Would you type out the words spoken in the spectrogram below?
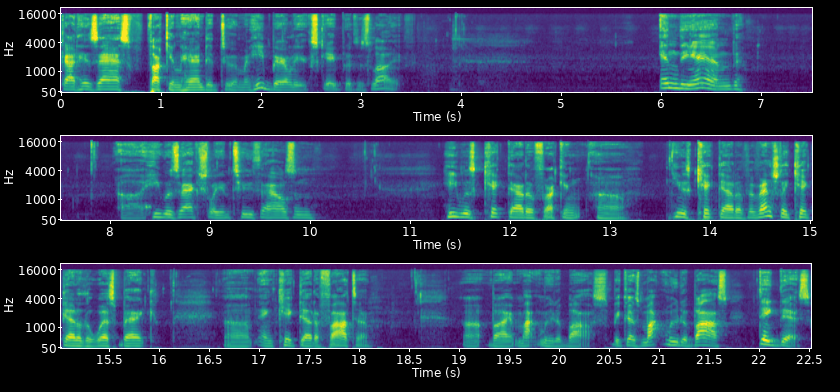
got his ass fucking handed to him, and he barely escaped with his life in the end, uh, he was actually in 2000. He was kicked out of fucking. Uh, he was kicked out of. Eventually kicked out of the West Bank, uh, and kicked out of Fatah uh, by Mahmoud Abbas because Mahmoud Abbas. Dig this.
